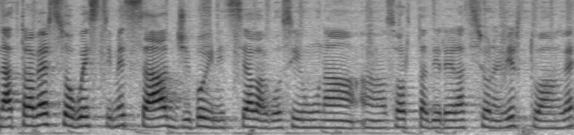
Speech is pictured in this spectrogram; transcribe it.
attraverso questi messaggi poi iniziava così una uh, sorta di relazione virtuale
